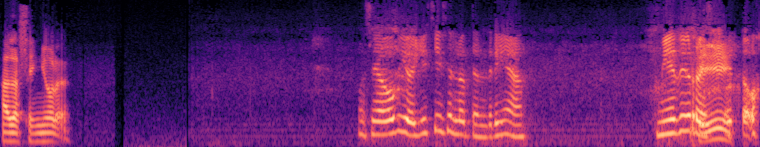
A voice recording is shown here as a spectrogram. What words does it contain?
a la señora. O sea, obvio, yo sí se lo tendría. Miedo y Sí. respeto.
